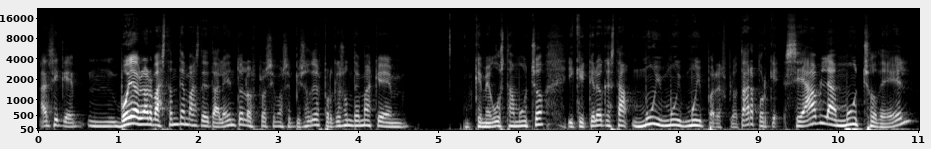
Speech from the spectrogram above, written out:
Así que mm, voy a hablar bastante más de talento en los próximos episodios porque es un tema que, que me gusta mucho y que creo que está muy, muy, muy por explotar porque se habla mucho de él,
